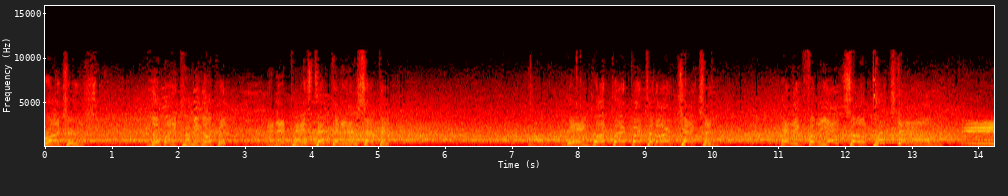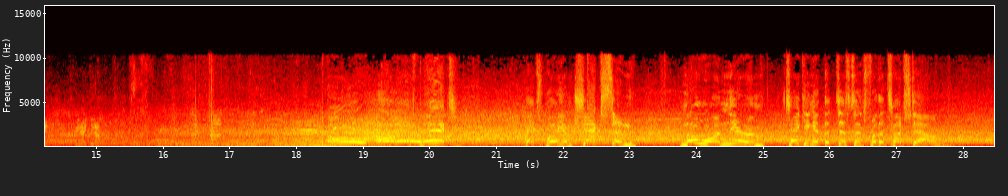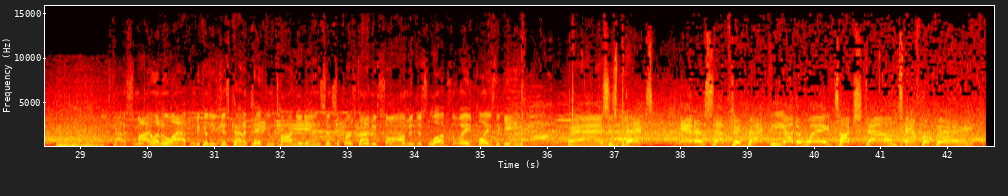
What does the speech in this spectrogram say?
Rodgers. Nobody coming open. And that pass tipped and intercepted. Being brought back by Tanard Jackson. Heading for the end zone. Touchdown! Oh, oh, that's picked. That's William Jackson. No one near him taking it the distance for the touchdown. Kind of smiling and laughing because he's just kind of taken Tonyan in since the first time he saw him and just loves the way he plays the game. Pass is picked. Intercepted back the other way. Touchdown, Tampa Bay.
